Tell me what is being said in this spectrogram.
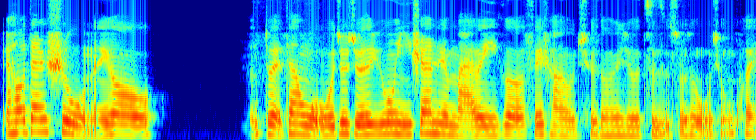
然后但是我们又。呃对，但我我就觉得愚公移山这埋了一个非常有趣的东西，就是子子孙孙无穷匮，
